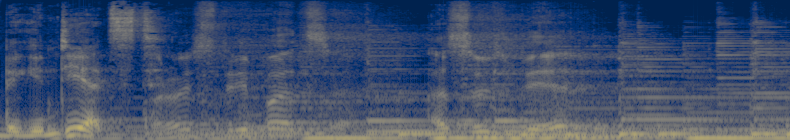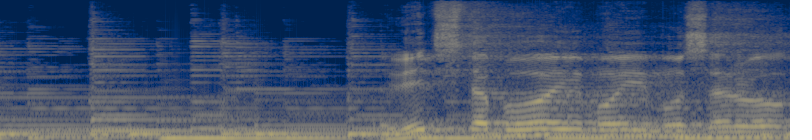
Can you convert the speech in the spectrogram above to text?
beginnt jetzt. о судьбе. Ведь с тобой, мой мусорок,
